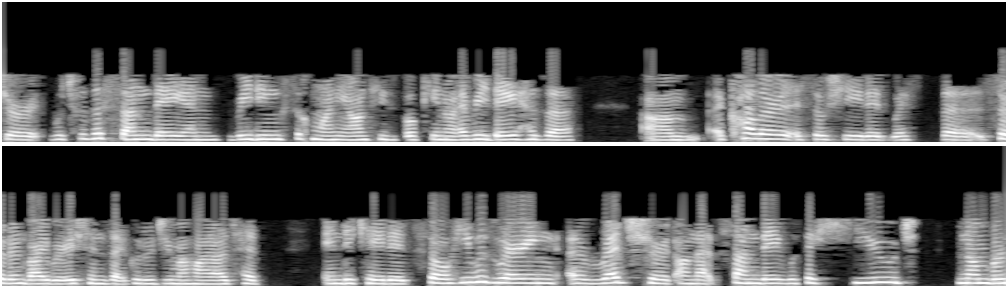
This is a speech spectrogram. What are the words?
shirt, which was a Sunday, and reading Sukhmani Auntie's book. You know, every day has a um, a color associated with the certain vibrations that Guruji Maharaj had indicated. So he was wearing a red shirt on that Sunday with a huge number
